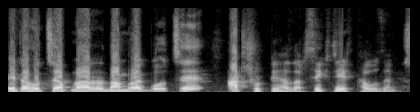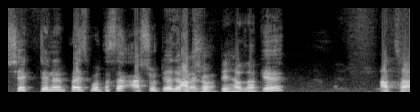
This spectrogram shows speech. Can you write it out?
এটা হচ্ছে আপনার দাম রাখব হচ্ছে আটষট্টি হাজার সিক্সটি এইট থাউজেন্ড শেখ টেন এর প্রাইস পড়তেছে আটষট্টি হাজার টাকা। আটষট্টি হাজার। ওকে। আচ্ছা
